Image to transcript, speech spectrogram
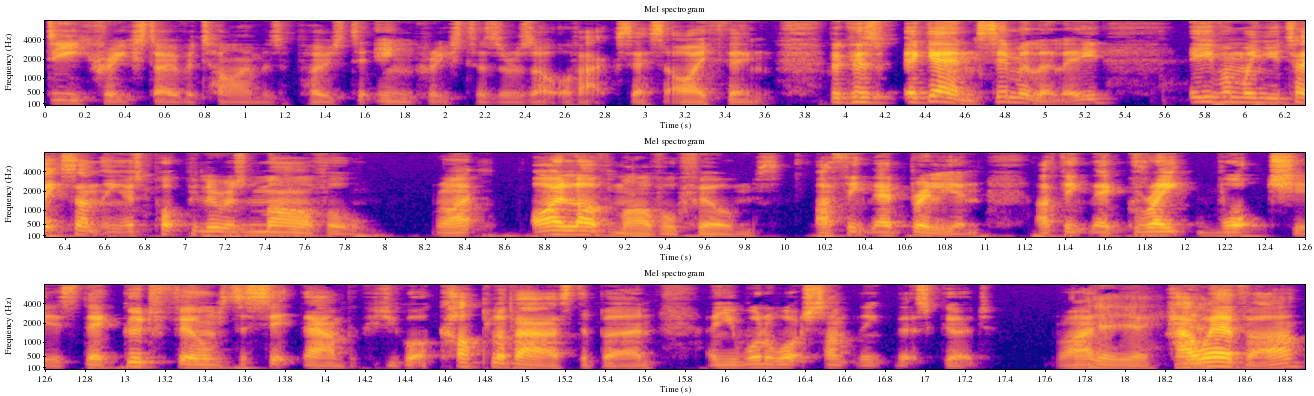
decreased over time as opposed to increased as a result of access, I think. Because again, similarly, even when you take something as popular as Marvel, right? I love Marvel films. I think they're brilliant. I think they're great watches. They're good films to sit down because you've got a couple of hours to burn and you want to watch something that's good, right? Yeah, yeah. However,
